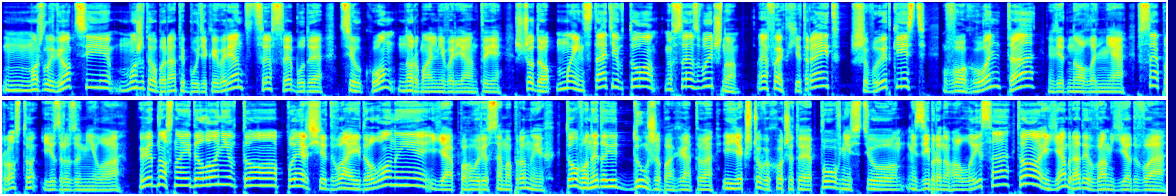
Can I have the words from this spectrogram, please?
можливі опції, можете обирати будь-який варіант, це все буде цілком нормальні варіанти. Щодо мейн статів, то все звично. Ефект хітрейт, швидкість, вогонь та відновлення. Все просто і зрозуміло. Відносно ейдолонів, то перші два ейдолони, я поговорю саме про них, то вони дають дуже багато. І якщо ви хочете повністю зібраного лиса, то я б радив вам Є2,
